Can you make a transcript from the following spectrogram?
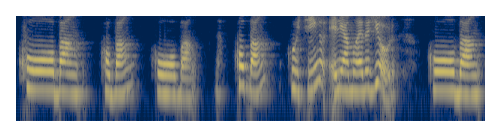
koban, koban, koban. Koban, curtinho, ele é a moeda de ouro. Koban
